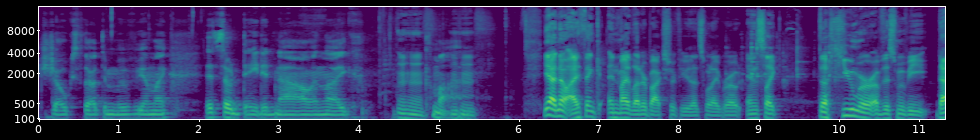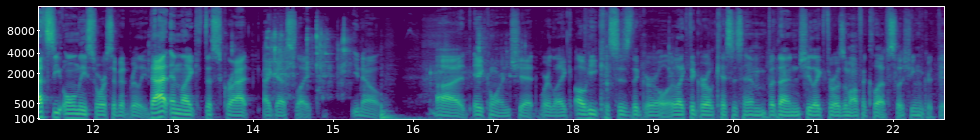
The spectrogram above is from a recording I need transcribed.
jokes throughout the movie. I'm like, it's so dated now, and like, mhm. come on. Yeah, no, I think in my Letterboxd review, that's what I wrote, and it's like the humor of this movie. That's the only source of it, really. That and like the scrat, I guess, like you know, uh, acorn shit, where like, oh, he kisses the girl, or like the girl kisses him, but then she like throws him off a cliff so she can get the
